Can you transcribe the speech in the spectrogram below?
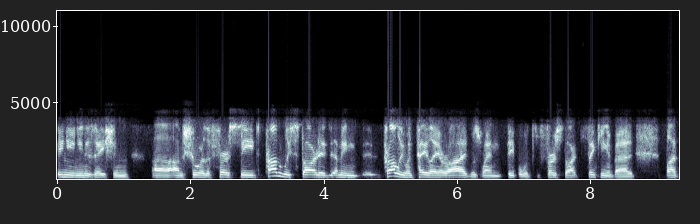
in unionization. Uh, I'm sure the first seeds probably started. I mean, probably when Pele arrived was when people would first start thinking about it. But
